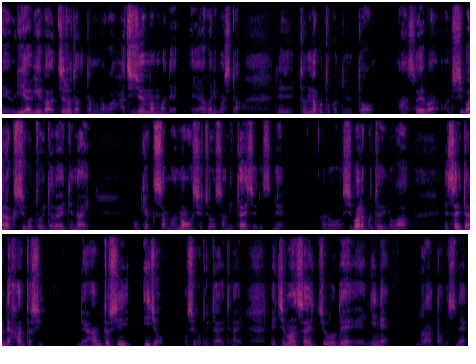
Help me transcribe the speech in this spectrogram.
えー売上がゼロだったものが80万まで上がりました。で、どんなことかというと、あ、そういえば、しばらく仕事をいただいてないお客様の社長さんに対してですね、あの、しばらくというのは、最短で半年。で、半年以上お仕事いただいてない。一番最長で2年があったんですね。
